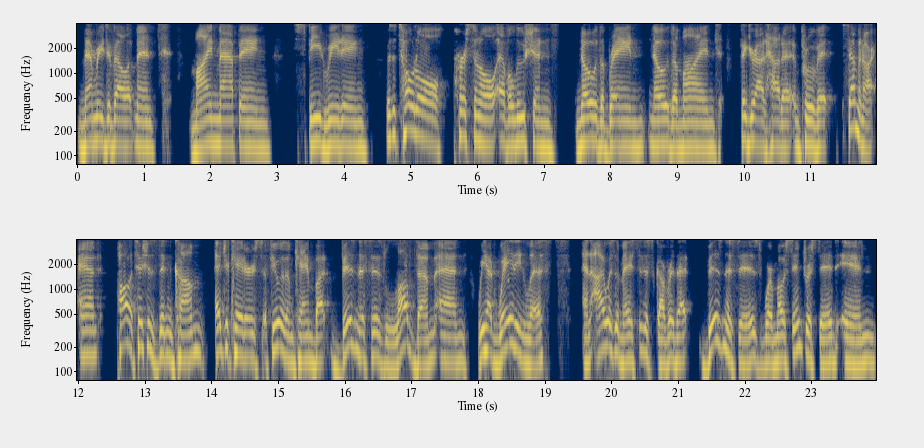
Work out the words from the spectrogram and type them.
memory development, mind mapping, speed reading. It was a total personal evolution, know the brain, know the mind, figure out how to improve it seminar. And politicians didn't come. Educators, a few of them came, but businesses loved them. And we had waiting lists. And I was amazed to discover that businesses were most interested in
